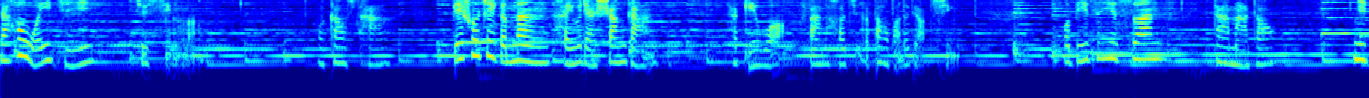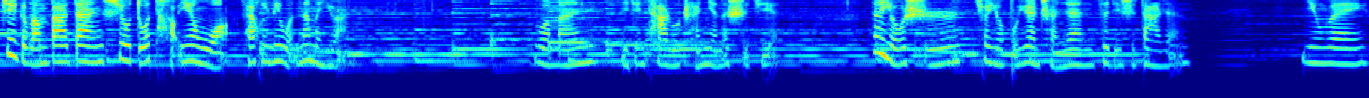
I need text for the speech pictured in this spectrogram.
然后我一急就醒了。我告诉他，别说这个梦，还有点伤感。他给我发了好几个抱抱的表情，我鼻子一酸，大骂道：“你这个王八蛋是有多讨厌我，才会离我那么远？”我们已经踏入成年的世界，但有时却又不愿承认自己是大人，因为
